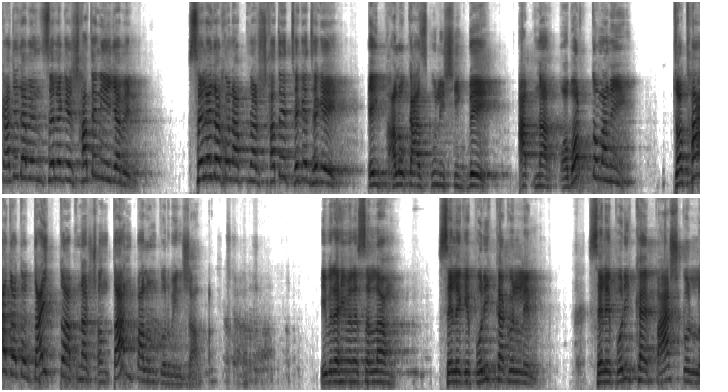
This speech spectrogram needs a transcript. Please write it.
কাজে যাবেন, ছেলেকে সাথে নিয়ে যাবেন। ছেলে যখন আপনার সাথে থেকে থেকে এই ভালো কাজগুলি শিখবে আপনার অবর্তমানে যথাযথ দায়িত্ব আপনার সন্তান পালন করবে ইনশাআল্লাহ। ইব্রাহিম আলাইসাল্লাম ছেলেকে পরীক্ষা করলেন। ছেলে পরীক্ষায় পাশ করল।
